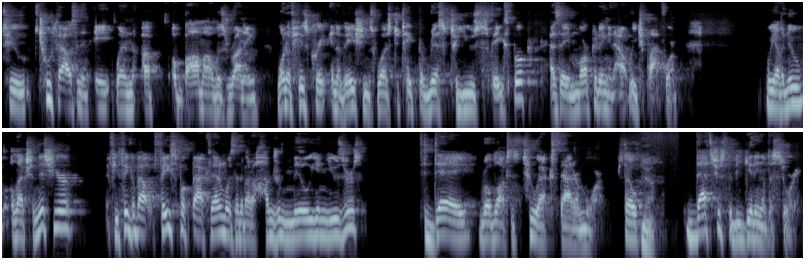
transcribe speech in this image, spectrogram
to 2008 when uh, Obama was running, one of his great innovations was to take the risk to use Facebook as a marketing and outreach platform. We have a new election this year if you think about Facebook back then was at about 100 million users. Today, Roblox is 2x that or more. So yeah. that's just the beginning of the story.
